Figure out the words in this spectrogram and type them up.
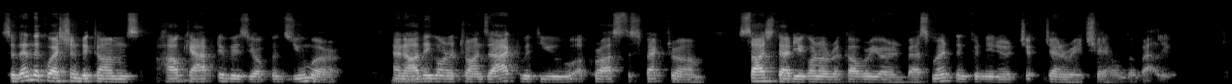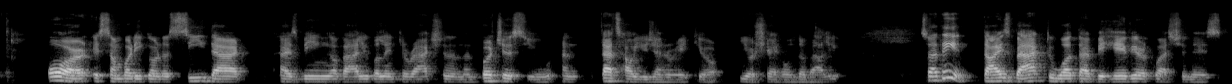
So then the question becomes: How captive is your consumer, and are they going to transact with you across the spectrum? such that you're going to recover your investment and continue to generate shareholder value? Or is somebody going to see that as being a valuable interaction and then purchase you? And that's how you generate your, your shareholder value. So I think it ties back to what that behavior question is.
